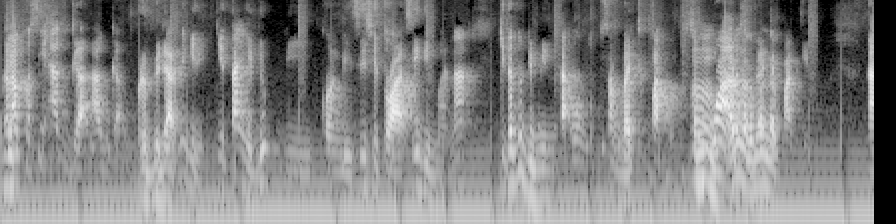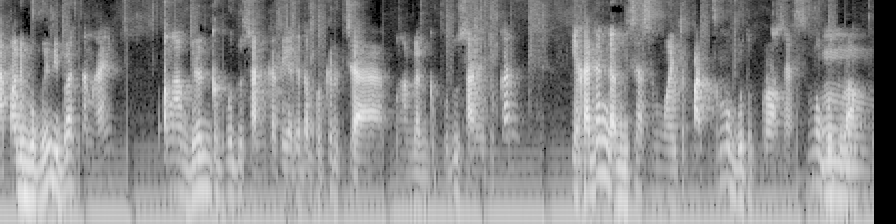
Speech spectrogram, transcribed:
Kalau aku sih agak-agak berbeda Artinya gini, kita hidup di kondisi situasi di mana kita tuh diminta untuk serba cepat. Semua Hmm, harus serba cepat gitu. Nah, kalau di buku ini dibahas tentang pengambilan keputusan ketika kita bekerja, pengambilan keputusan itu kan ya kadang nggak bisa semuanya cepat, semua butuh proses, semua butuh Hmm. waktu.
